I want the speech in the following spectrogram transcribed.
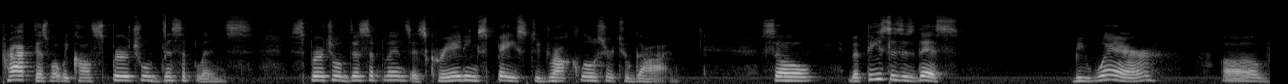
practice what we call spiritual disciplines. Spiritual disciplines is creating space to draw closer to God. So the thesis is this beware of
